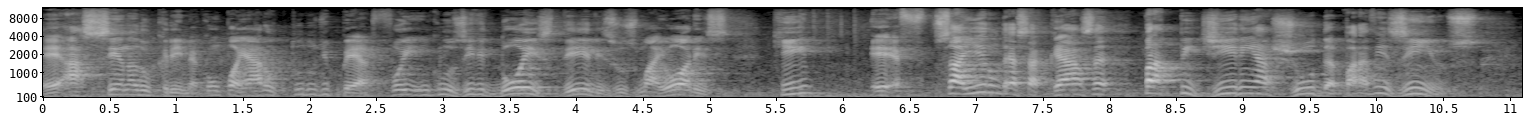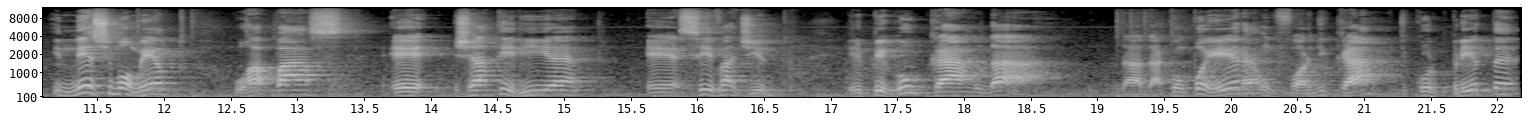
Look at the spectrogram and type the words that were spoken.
é, a cena do crime, acompanharam tudo de perto. Foi inclusive dois deles, os maiores, que é, saíram dessa casa para pedirem ajuda para vizinhos. E nesse momento, o rapaz é, já teria é, se evadido. Ele pegou o carro da da, da companheira, um Ford K de cor preta,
